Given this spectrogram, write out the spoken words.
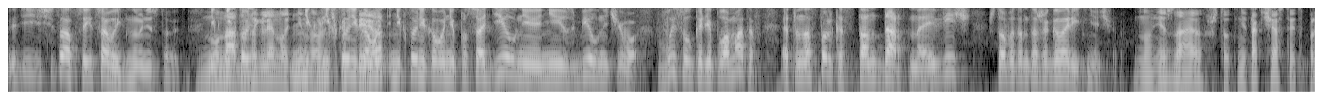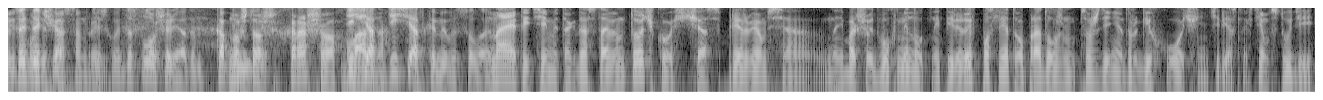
э, ситуация яйца выеденного не стоит. Ну, Ник- надо никто, заглянуть немножечко никто, никого, никто никого не посадил, не, не избил, ничего. Высылка дипломатов – это настолько стандартная вещь, что об этом даже говорить нечего. Ну, не знаю, что-то не так часто это происходит, да, да часто на самом происходит, деле. да сплошь и рядом. Копните. Ну что ж, хорошо, Десят, ладно. Десятками высылают. На этой теме тогда ставим точку. Сейчас прервемся на небольшой двухминутный перерыв. После этого продолжим обсуждение других очень интересных тем в студии.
